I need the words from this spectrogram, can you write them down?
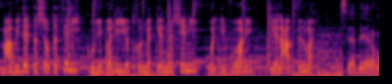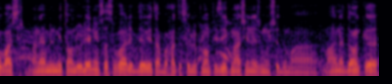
مع بداية الشوط الثاني كوليبالي يدخل مكان المشاني والإيفواري يلعب في المحور السيابية يلعبوا ب 10 معناها من ال mi-temps الأولاني و ça se voit يبداو يتعبوا حتى sur le plan physique ما عادش ينجموا يشدوا مع معنا donc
